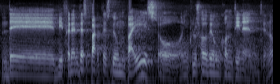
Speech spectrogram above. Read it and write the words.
de diferentes partes de un país o incluso de un continente, ¿no?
